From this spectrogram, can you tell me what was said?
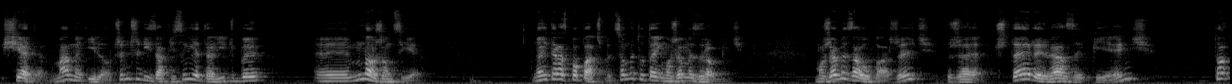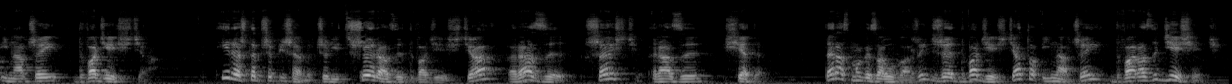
7. Mamy iloczyn, czyli zapisuję te liczby yy, mnożąc je. No i teraz popatrzmy, co my tutaj możemy zrobić. Możemy zauważyć, że 4 razy 5 to inaczej 20. I resztę przepiszemy, czyli 3 razy 20 razy 6 razy 7. Teraz mogę zauważyć, że 20 to inaczej 2 razy 10.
